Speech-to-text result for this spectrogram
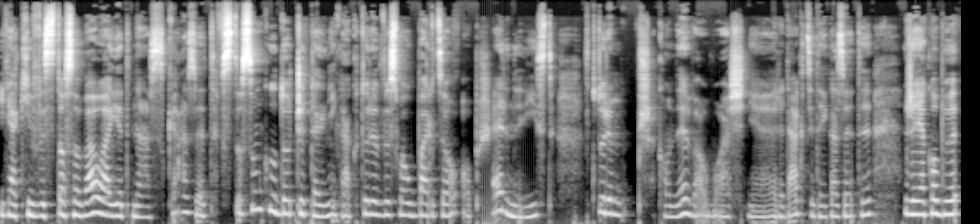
jaki wystosowała jedna z gazet w stosunku do czytelnika, który wysłał bardzo obszerny list, w którym przekonywał właśnie redakcję tej gazety, że jakoby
